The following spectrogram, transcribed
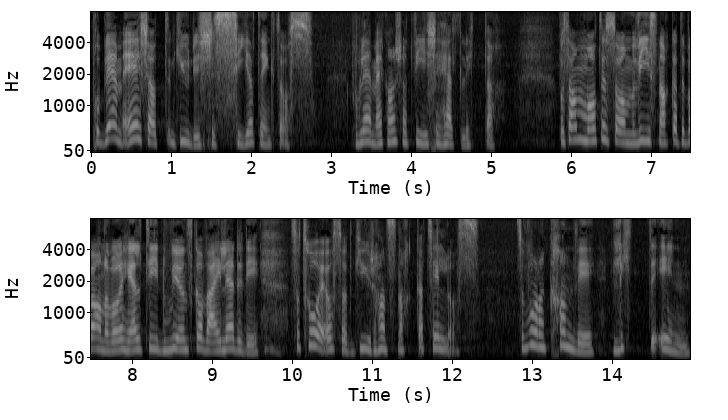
Problemet er ikke at Gud ikke sier ting til oss. Problemet er kanskje at vi ikke helt lytter. På samme måte som vi snakker til barna våre hele tiden, vi ønsker å veilede dem, så tror jeg også at Gud han snakker til oss. Så hvordan kan vi lytte inn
